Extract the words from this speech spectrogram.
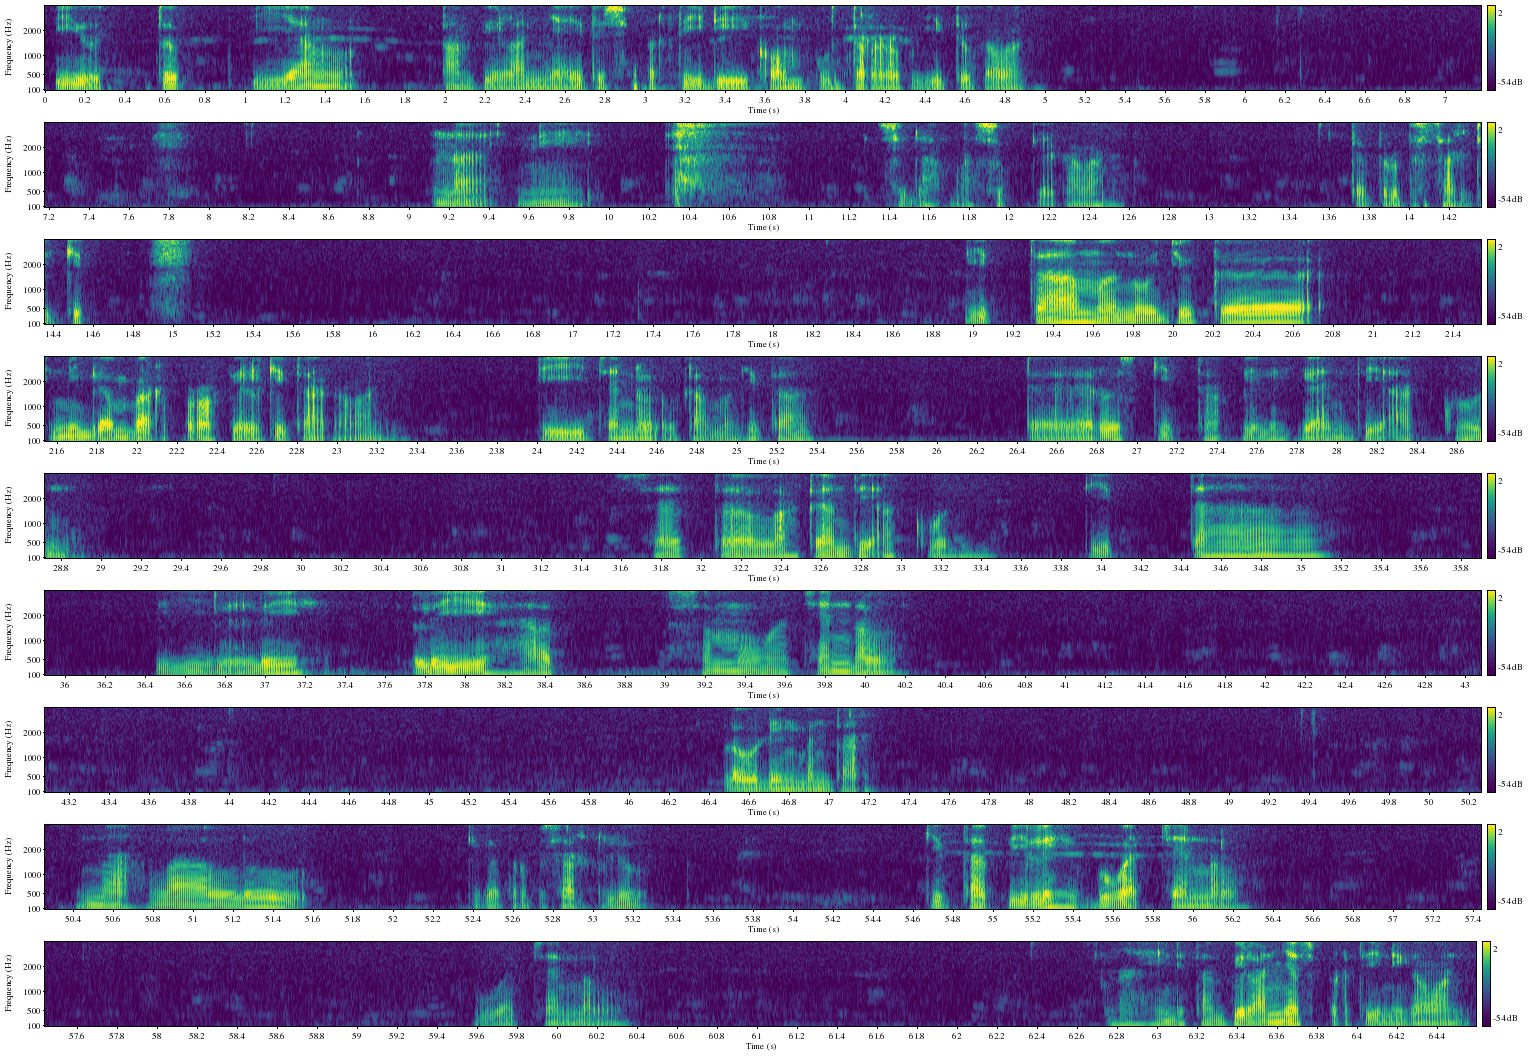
YouTube yang tampilannya itu seperti di komputer begitu kawan. Nah ini sudah masuk ya kawan. Kita perbesar dikit kita menuju ke ini gambar profil kita kawan di channel utama kita. Terus kita pilih ganti akun. Setelah ganti akun kita pilih lihat semua channel. Loading bentar nah lalu kita perbesar dulu. Kita pilih buat channel. Buat channel. Nah ini tampilannya seperti ini kawan.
